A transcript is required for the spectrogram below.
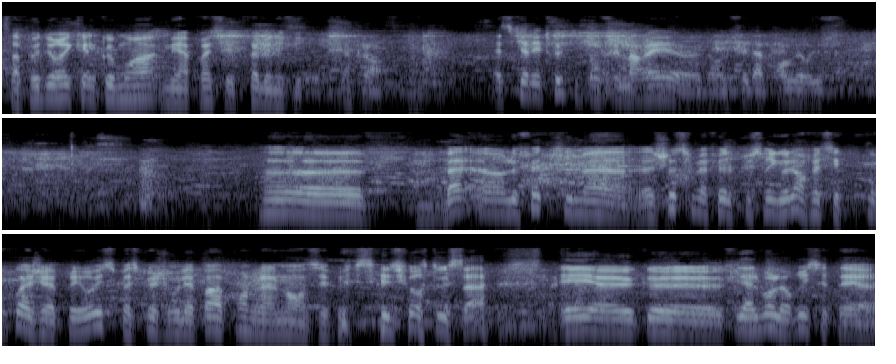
Ça peut durer quelques mois, mais après, c'est très bénéfique. D'accord. Est-ce qu'il y a des trucs qui t'ont fait marrer dans le fait d'apprendre le russe? Bah, le fait qui m'a, la chose qui m'a fait le plus rigoler, en fait, c'est pourquoi j'ai appris russe, parce que je voulais pas apprendre l'allemand. C'est c'est surtout ça, et euh, que finalement le russe était euh,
